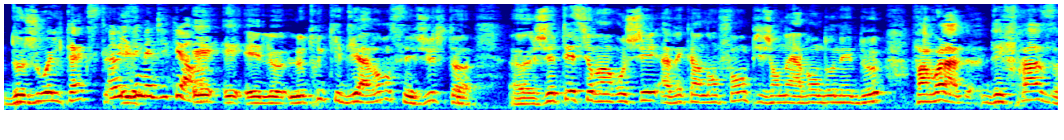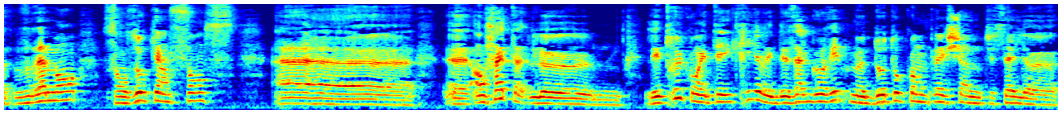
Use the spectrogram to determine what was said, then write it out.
de jouer le texte. Ah oui, ils et- y mettent du cœur. hein. Et, et- et le, le truc qu'il dit avant, c'est juste euh, j'étais sur un rocher avec un enfant, puis j'en ai abandonné deux. Enfin voilà, des phrases vraiment sans aucun sens. Euh, euh, en fait, le, les trucs ont été écrits avec des algorithmes d'auto-completion, tu sais, le,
